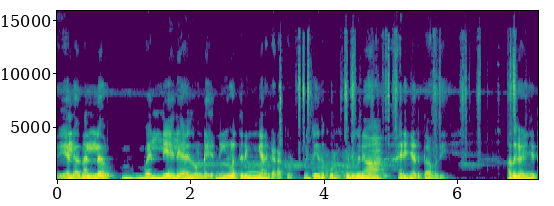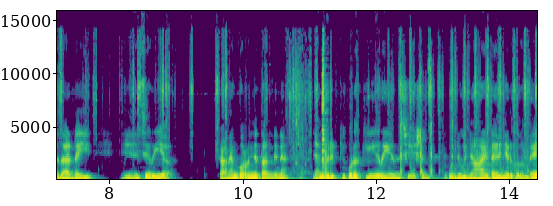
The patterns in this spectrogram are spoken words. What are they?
ഇല നല്ല വലിയ ഇല ആയതുകൊണ്ടേ നീളത്തിന് ഇങ്ങനെ കിടക്കും. മറ്റേ ഇത് കുനുകുനാ അരിഞ്ഞെടുത്താൽ മതി. അത് കഴിഞ്ഞിട്ട് താണ്ട ഈ ചെറിയ കനം കുറഞ്ഞ തണ്ടിനെ ഞാൻ ഒരുക്കി കൂടെ കീറിയതിന് ശേഷം കുഞ്ഞു കുഞ്ഞായിട്ട് അരിഞ്ഞെടുക്കുന്നുണ്ടേ.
